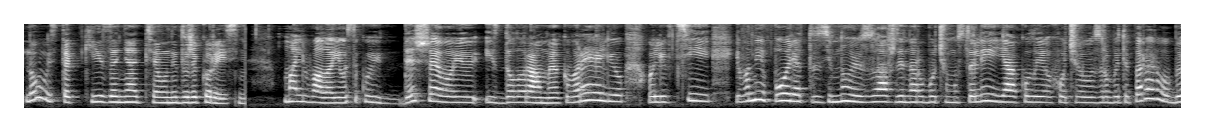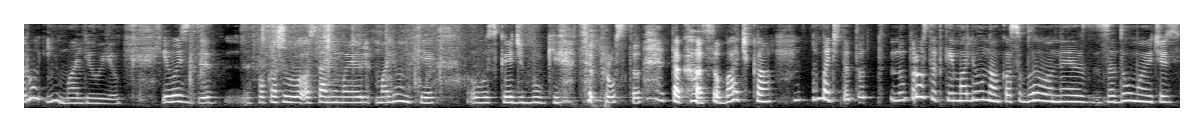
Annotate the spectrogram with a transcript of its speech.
Ну, ось такі заняття, вони дуже корисні. Малювала я ось такою дешевою із доларами акварелью, олівці, і вони поряд зі мною завжди на робочому столі. Я коли хочу зробити перерву, беру і малюю. І ось е, покажу останні мої малюнки у скетчбуці. Це просто така собачка. Ну, Бачите, тут ну, просто такий малюнок, особливо не задумуючись,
